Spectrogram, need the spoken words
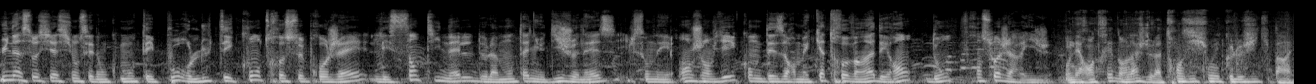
Une association s'est donc montée pour lutter contre ce projet, les Sentinelles de la montagne dijonnaise. Ils sont nés en janvier, comptent désormais 80 adhérents, dont François Jarige. On est rentré dans l'âge de la transition écologique, paraît.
